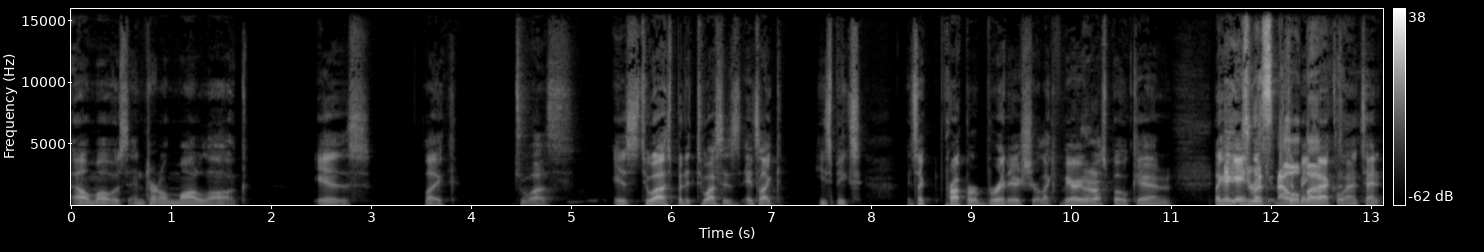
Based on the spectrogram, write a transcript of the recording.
Elmo's internal monologue is like To us. is to us, but it, to us is it's like he speaks. It's like proper British or like very Yeah. well spoken. Like again, like Idris to bring back Lance Hen-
